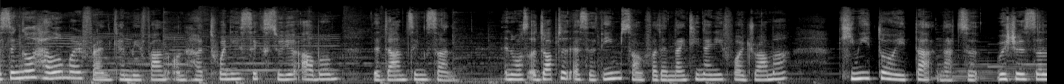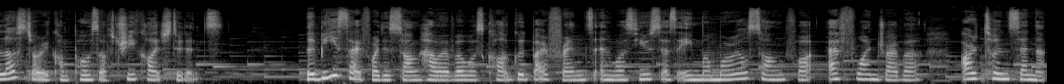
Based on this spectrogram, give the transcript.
The single Hello My Friend can be found on her 26th studio album, The Dancing Sun, and was adopted as a theme song for the 1994 drama Kimi to Ita Natsu, which is a love story composed of three college students. The B side for this song, however, was called Goodbye Friends and was used as a memorial song for F1 driver Ayrton Senna,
